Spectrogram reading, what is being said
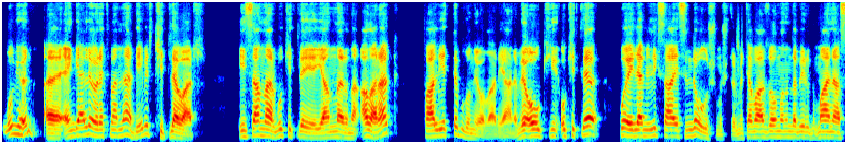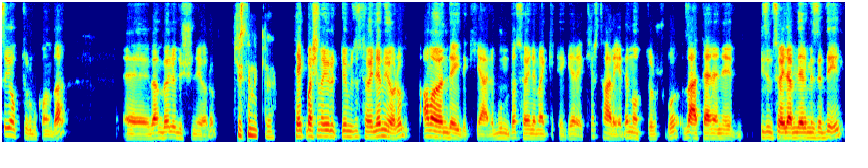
Bugün e, engelli öğretmenler diye bir kitle var. İnsanlar bu kitleyi yanlarına alarak faaliyette bulunuyorlar yani ve o o kitle bu eylemlilik sayesinde oluşmuştur. Mütevazı olmanın da bir manası yoktur bu konuda. Ee, ben böyle düşünüyorum. Kesinlikle. Tek başına yürüttüğümüzü söylemiyorum ama öndeydik yani bunu da söylemek gerekir. Tarihe de nottur bu. Zaten hani bizim söylemlerimizde değil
